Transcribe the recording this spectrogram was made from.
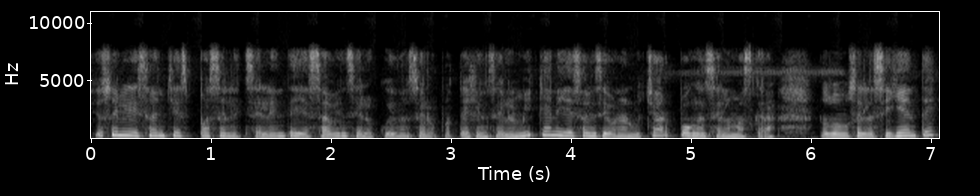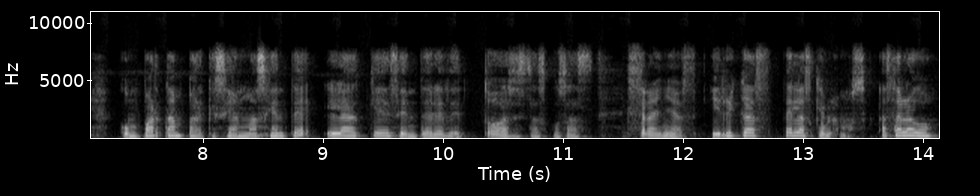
Yo soy Lili Sánchez, pasen excelente, ya saben, se lo cuidan, se lo protegen, se lo enmican y ya saben si van a luchar, pónganse la máscara. Nos vemos en la siguiente, compartan para que sean más gente la que se entere de todas estas cosas extrañas y ricas de las que hablamos. Hasta luego.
